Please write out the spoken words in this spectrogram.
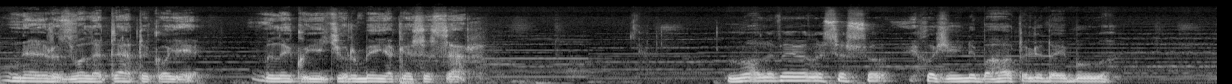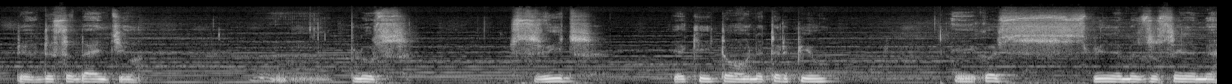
не розвалите такої великої тюрми, як СССР. Ну, але виявилося, що хоч і небагато людей було, тих дисидентів, плюс світ, який того не терпів. І якось спільними зусиллями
